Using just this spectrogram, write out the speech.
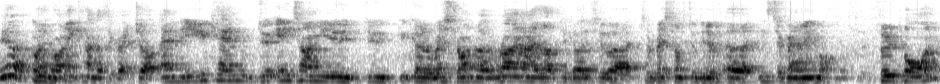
yeah. Well, Ronni Kahn does a great job, and you can do anytime you do you go to a restaurant. Uh, Ryan and I love to go to uh, to restaurants, do a bit of uh, Instagramming or food porn.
